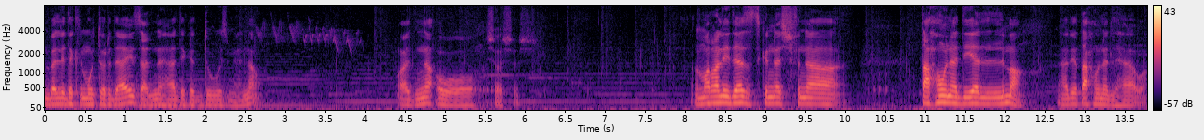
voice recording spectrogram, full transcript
بان لي داك الموتور دايز عندنا هادي كدوز من هنا. وعندنا أوه شوف شوف. المرة اللي دازت كنا شفنا طاحونة ديال الماء. هادي طاحونة الهواء.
